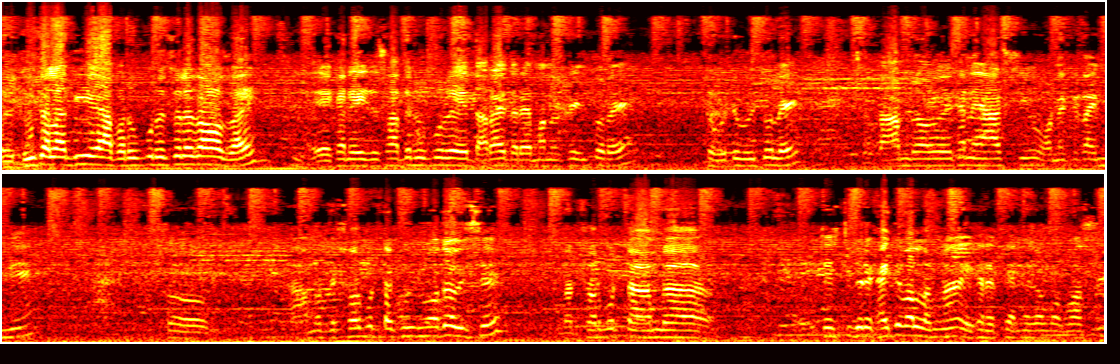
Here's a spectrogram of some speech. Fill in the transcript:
ওই দুতলা দিয়ে আবার উপরে চলে যাওয়া যায়। এখানে এই যে ছাদের উপরে দাঁড়ায় দাঁড়ায় মানুষ এই করে ছবি টবি তোলে। তা আমরাও এখানে আসছি অনেকটা টাইম নিয়ে। তো আমাদের শরবতটা খুবই মজা হয়েছে। বাট শরবতটা আমরা টেস্টি করে খাইতে পারলাম না। এখানে ফ্যানের অভাব আছে।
